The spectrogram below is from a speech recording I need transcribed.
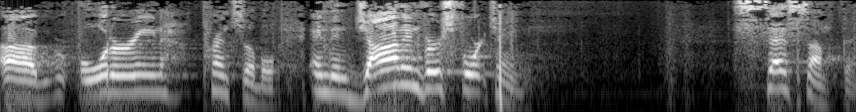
uh, ordering principle. And then John in verse 14 says something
